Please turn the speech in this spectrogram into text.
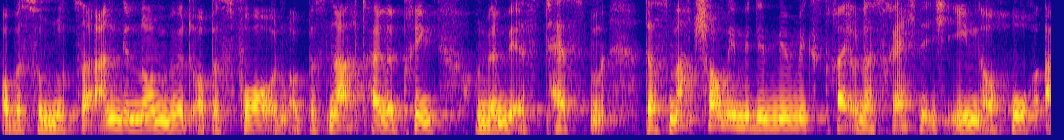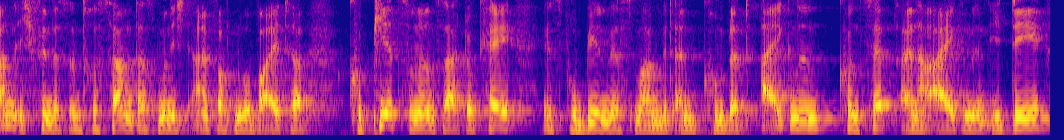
ob es vom Nutzer angenommen wird, ob es Vor- und ob es Nachteile bringt und wenn wir es testen. Das macht Xiaomi mit dem Mi Mix 3 und das rechne ich Ihnen auch hoch an. Ich finde es interessant, dass man nicht einfach nur weiter kopiert, sondern sagt, okay, jetzt probieren wir es mal mit einem komplett eigenen Konzept einer eigenen Idee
